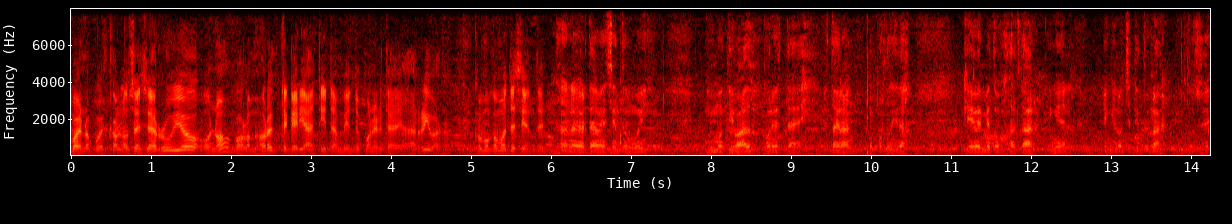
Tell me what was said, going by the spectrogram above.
bueno, pues con la ausencia de Rubio o no, o a lo mejor te quería a ti también de ponerte arriba, ¿no? ¿Cómo, cómo te sientes? No, la verdad me siento muy, muy motivado por esta, esta gran oportunidad que hoy me toca saltar en el, en el once titular, entonces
